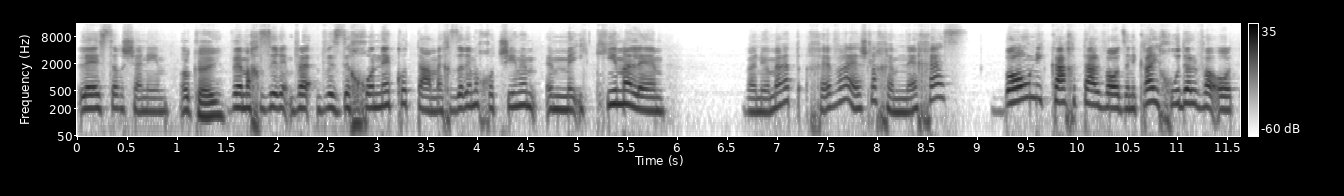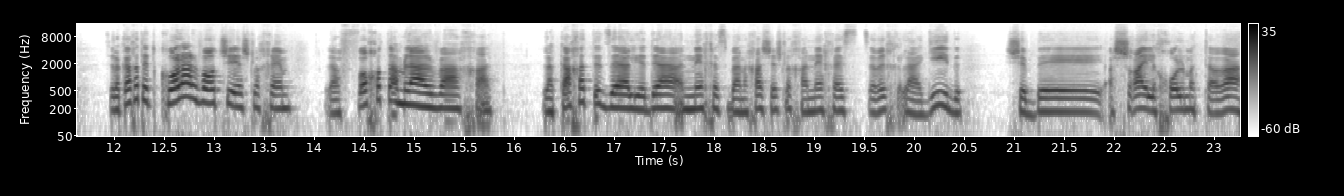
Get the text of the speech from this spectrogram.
לעשר שנים. אוקיי. והם מחזירים, ו- וזה חונק אותם, ההחזרים החודשיים הם, הם מעיקים עליהם. ואני אומרת, חבר'ה, יש לכם נכס? בואו ניקח את ההלוואות, זה נקרא איחוד הלוואות. זה לקחת את כל ההלוואות שיש לכם, להפוך אותם להלוואה אחת, לקחת את זה על ידי הנכס, בהנחה שיש לך נכס, צריך להגיד שבאשראי לכל מטרה,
